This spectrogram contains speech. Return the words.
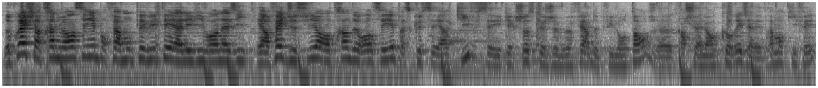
Donc ouais, je suis en train de me renseigner pour faire mon PVT et aller vivre en Asie. Et en fait, je suis en train de renseigner parce que c'est un kiff, c'est quelque chose que je veux faire depuis longtemps. Quand je suis allé en Corée, j'avais vraiment kiffé.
